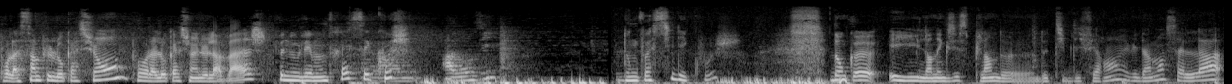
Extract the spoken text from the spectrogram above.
pour la simple location, pour la location et le lavage. Tu peux nous les montrer, ces couches? Allons-y. Donc voici les couches. Donc, euh, et il en existe plein de, de types différents, évidemment. Celles-là,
